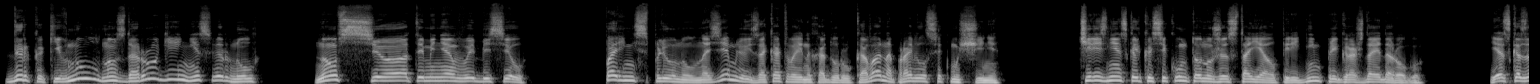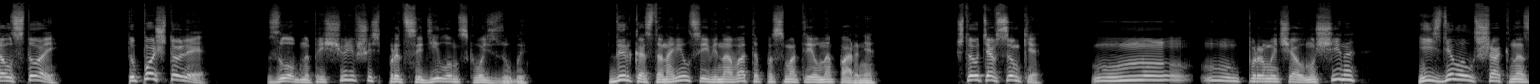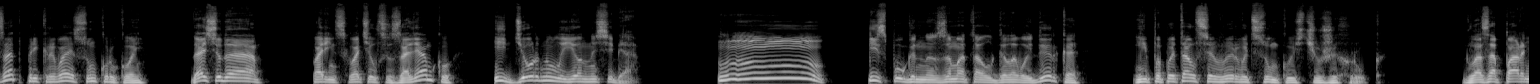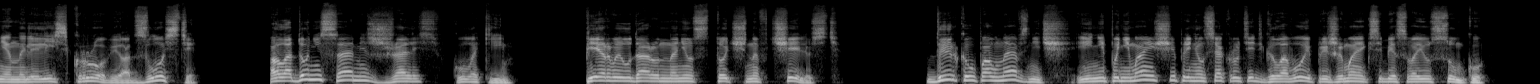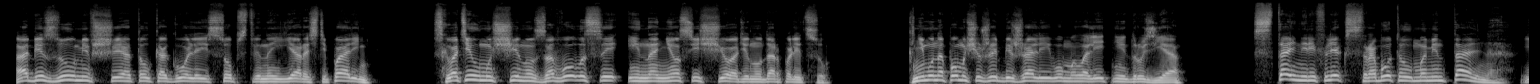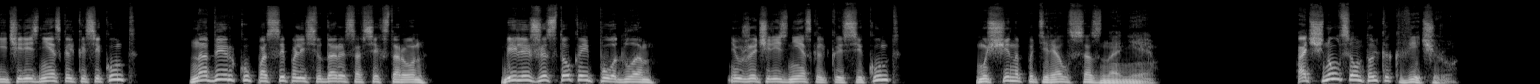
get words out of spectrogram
Дырка кивнул, но с дороги не свернул. «Ну все, ты меня выбесил!» Парень сплюнул на землю и, закатывая на ходу рукава, направился к мужчине. Через несколько секунд он уже стоял перед ним, преграждая дорогу. «Я сказал, стой! Тупой, что ли?» Злобно прищурившись, процедил он сквозь зубы. Дырка остановился и виновато посмотрел на парня. «Что у тебя в сумке?» «М-м-м», промычал мужчина и сделал шаг назад, прикрывая сумку рукой. «Дай сюда!» Парень схватился за лямку и дернул ее на себя. «М-м-м!» Испуганно замотал головой дырка и попытался вырвать сумку из чужих рук. Глаза парня налились кровью от злости, а ладони сами сжались в кулаки. Первый удар он нанес точно в челюсть. Дырка упал навзничь и, непонимающе, принялся крутить головой, прижимая к себе свою сумку. Обезумевший от алкоголя и собственной ярости парень схватил мужчину за волосы и нанес еще один удар по лицу. К нему на помощь уже бежали его малолетние друзья. Стайный рефлекс сработал моментально, и через несколько секунд на дырку посыпались удары со всех сторон. Били жестоко и подло. И уже через несколько секунд мужчина потерял сознание. Очнулся он только к вечеру.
